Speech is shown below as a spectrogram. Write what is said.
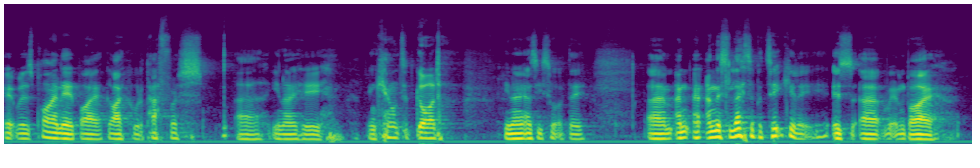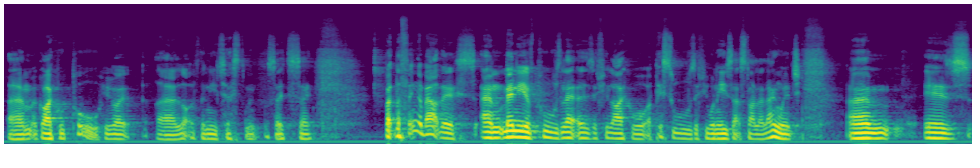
it was pioneered by a guy called Epaphras, uh, you know, who encountered God, you know, as he sort of do. Um, and, and this letter particularly is uh, written by um, a guy called Paul, who wrote a lot of the New Testament, so to say. But the thing about this, and many of Paul's letters, if you like, or epistles, if you want to use that style of language, um, is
